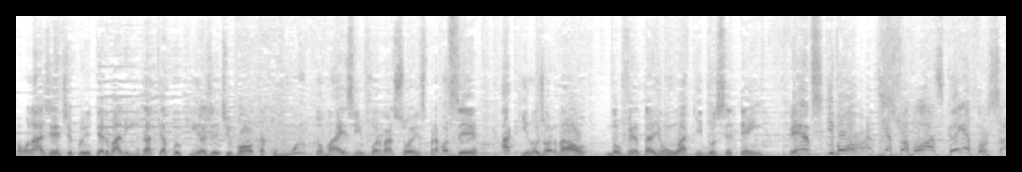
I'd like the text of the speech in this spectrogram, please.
Vamos lá, gente, pro intervalinho. Daqui a pouquinho a gente volta com muito mais informações para você aqui no Jornal 91. Aqui você tem vez e voz. E a sua voz ganha força.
